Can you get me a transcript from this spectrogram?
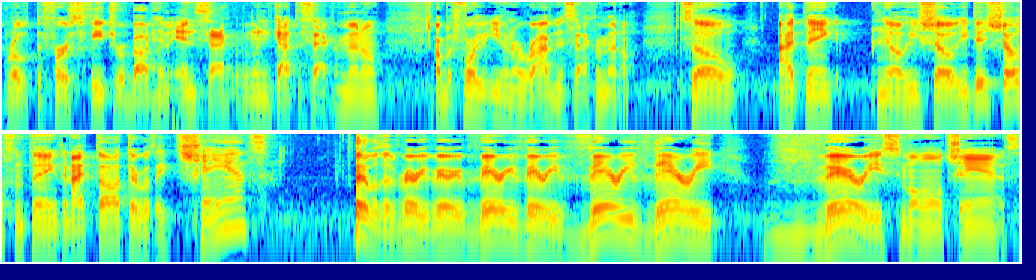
wrote the first feature about him in Sac when he got to Sacramento, or before he even arrived in Sacramento. So I think you know he showed he did show some things, and I thought there was a chance, but it was a very, very, very, very, very, very very small chance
